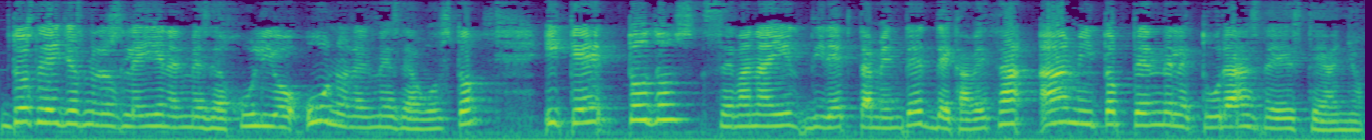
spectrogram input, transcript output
dos de ellos me los leí en el mes de julio, uno en el mes de agosto, y que todos se van a ir directamente de cabeza a mi top 10 de lecturas de este año.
